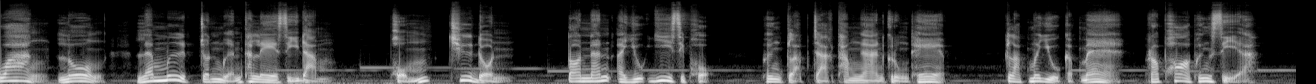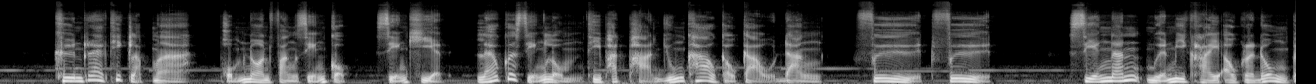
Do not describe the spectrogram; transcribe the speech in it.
กว้าง โล่ง และมืดจนเหมือนทะเลสีดำผมชื่อดน ตอนนั้นอายุ 26 เพิ่งกลับจากทำงานกรุงเทพ กลับมาอยู่กับแม่ เพราะพ่อเพิ่งเสีย คืนแรกที่กลับมา ผมนอนฟังเสียงกบ เสียงเขียด แล้วก็เสียงลมที่พัดผ่านยุ้งข้าวเก่าๆดัง ฟืด ฟืด เสียงนั้นเหมือนมีใครเอากระด้งไป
